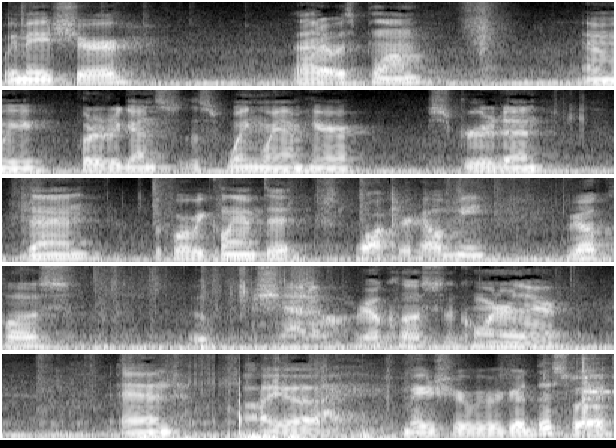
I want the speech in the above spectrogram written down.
We made sure that it was plumb and we put it against this wing wham here, screwed it in. Then, before we clamped it, Walker held me real close, oop, shadow, real close to the corner there. And I uh, made sure we were good this way,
